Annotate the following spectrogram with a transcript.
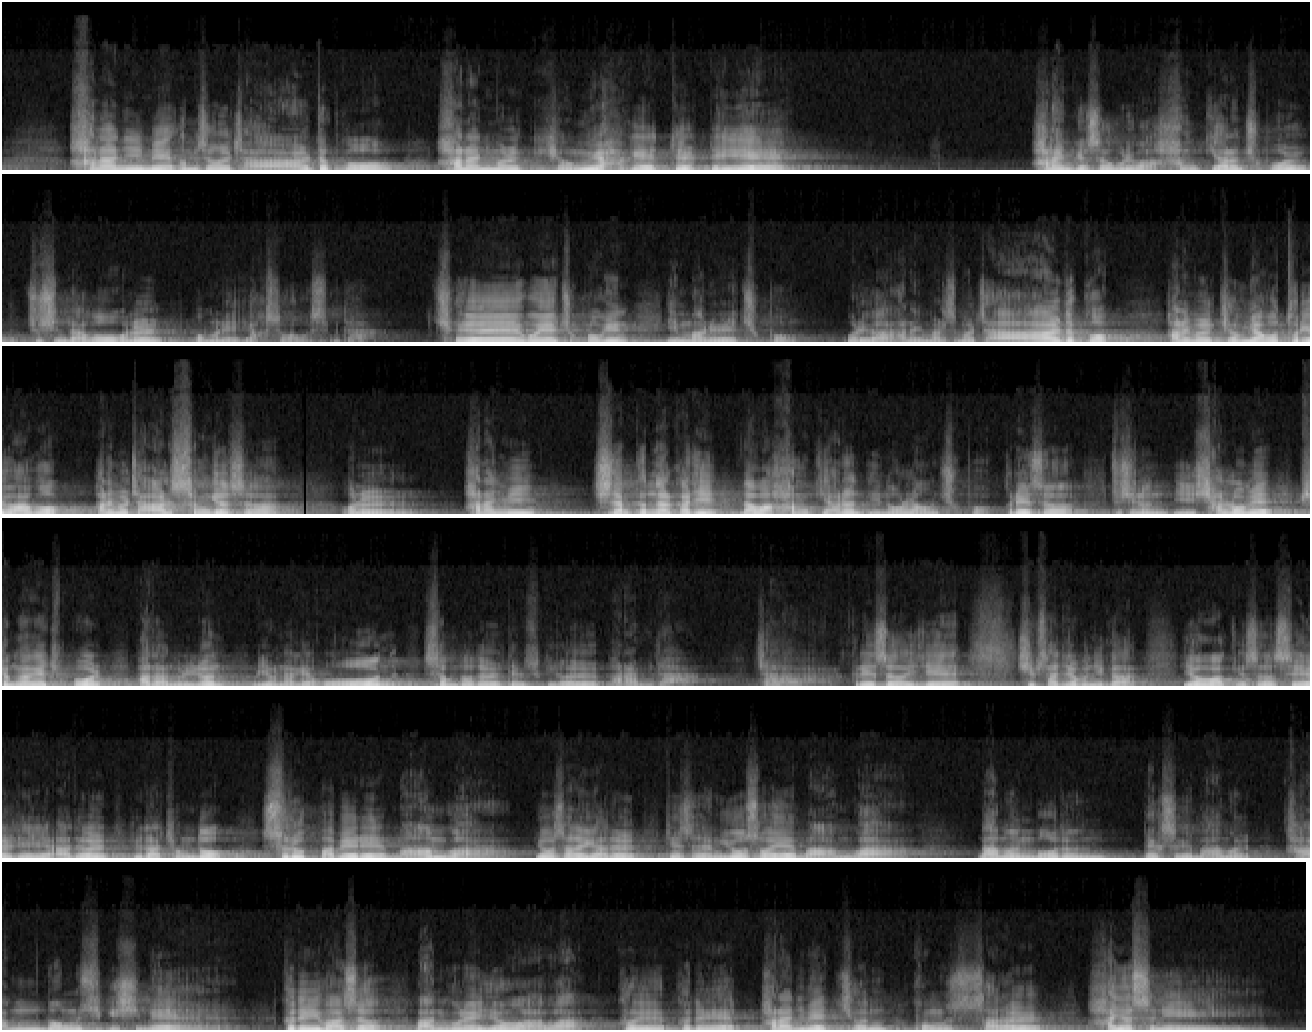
하나님의 음성을 잘 듣고 하나님을 경외하게 될 때에 하나님께서 우리와 함께하는 축복을 주신다고 오늘 본문에 약속하고 있습니다. 최고의 축복인 임마누엘의 축복. 우리가 하나님 말씀을 잘 듣고 하나님을 경외하고 두려워하고 하나님을 잘 섬겨서 오늘 하나님이 시장 끝날까지 나와 함께하는 이 놀라운 축복. 그래서 주시는 이 샬롬의 평강의 축복을 받아 누리는 우리 연락의 온 성도들 될 수 있기를 바랍니다. 자, 그래서 이제 14절에 보니까 여호와께서 스엘의 아들 유다 총독 스룹바벨의 마음과 요사닥의 아들 대사장 요수아의 마음과 남은 모든 백성의 마음을 감동시키심에 그들이 와서 만군의 여호와와 그 그들의 하나님의 전 공사를 하였으니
